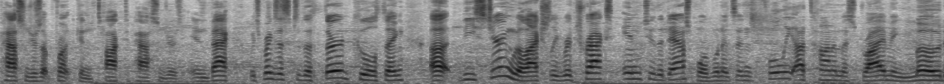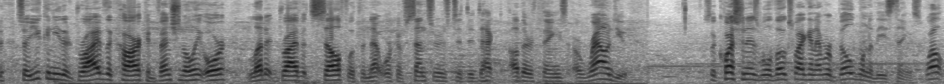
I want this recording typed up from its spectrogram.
passengers up front can talk to passengers in back. Which brings us to the third cool thing. Uh, the steering wheel actually retracts into the dashboard when it's in fully autonomous driving mode, so you can either drive the car conventionally or let it drive itself with a network of sensors to detect other things around you. So the question is, will Volkswagen ever build one of these things? Well,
